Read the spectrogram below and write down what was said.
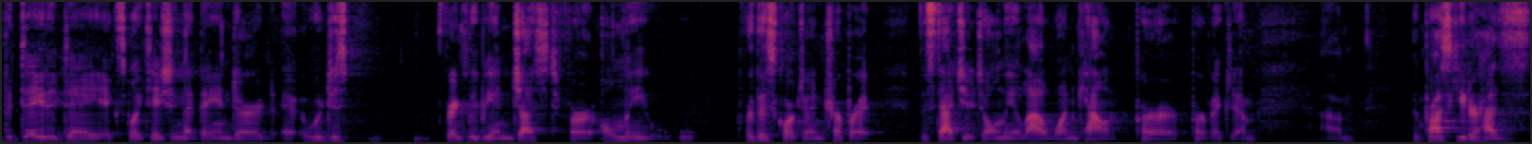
the day-to-day exploitation that they endured would just frankly be unjust for only, for this court to interpret the statute to only allow one count per, per victim. Um, The prosecutor has,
